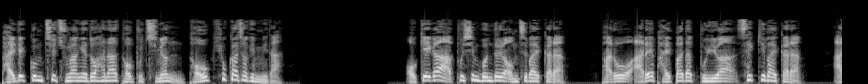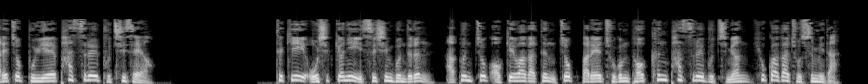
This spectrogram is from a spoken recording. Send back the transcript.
발뒤꿈치 중앙에도 하나 더 붙이면 더욱 효과적입니다. 어깨가 아프신 분들 엄지발가락, 바로 아래 발바닥 부위와 새끼발가락, 아래쪽 부위에 파스를 붙이세요. 특히 오십견이 있으신 분들은 아픈 쪽 어깨와 같은 쪽 발에 조금 더 큰 파스를 붙이면 효과가 좋습니다.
